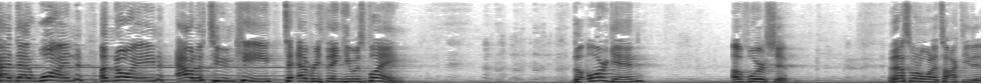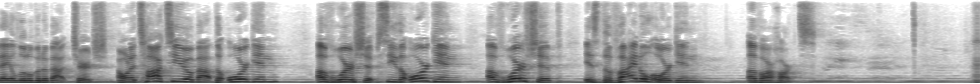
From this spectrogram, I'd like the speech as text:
had that one annoying, out of tune key to everything he was playing. The organ of worship. And that's what I want to talk to you today a little bit about, church. I want to talk to you about the organ of worship. See, the organ of worship is the vital organ of our hearts.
